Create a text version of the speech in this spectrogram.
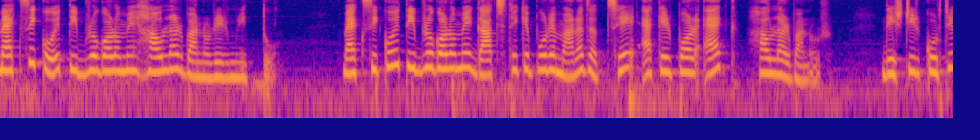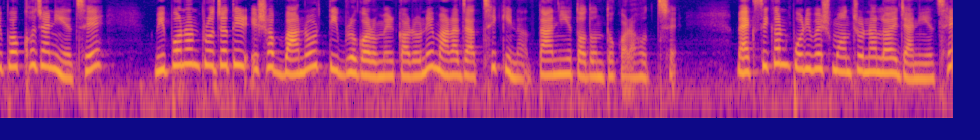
মেক্সিকোয় তীব্র গরমে হাওলার বানরের মৃত্যু। মেক্সিকোয় তীব্র গরমে গাছ থেকে পড়ে মারা যাচ্ছে একের পর এক হাওলার বানর। দেশটির কর্তৃপক্ষ জানিয়েছে, বিপণন প্রজাতির এসব বানর তীব্র গরমের কারণে মারা যাচ্ছে কিনা তা নিয়ে তদন্ত করা হচ্ছে। মেক্সিকান পরিবেশ মন্ত্রণালয় জানিয়েছে,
